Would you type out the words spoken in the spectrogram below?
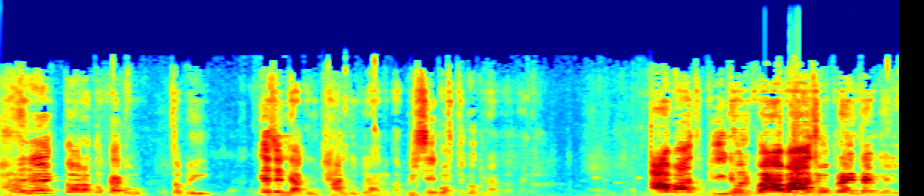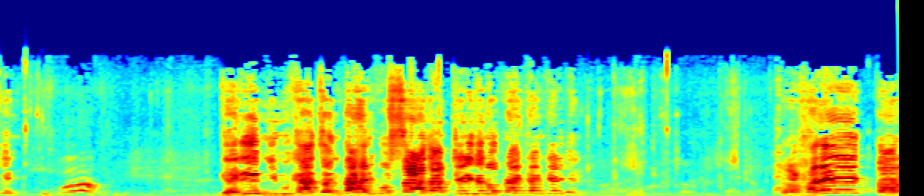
हरेक तर तपाईँको तपाईँ एजेन्डाको उठानको कुरा गर्दा विषयवस्तुको कुरा गर्दा आवाज दिनहरूको आवाज हो प्राइम टाइम टेलिभिजन। गरिब निमुखा जनताहरूको साझा टेलिभिजन हो प्राइम टाइम टेलिभिजन। र हरेक तर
